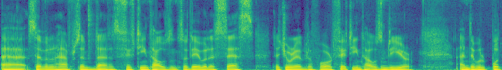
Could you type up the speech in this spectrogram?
uh, seven and a half percent of that is fifteen thousand. So they will assess that you're able to afford fifteen thousand a year, and they will. But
